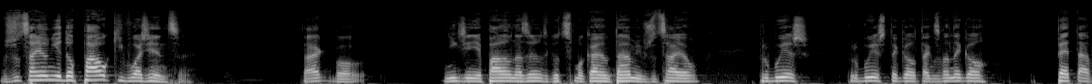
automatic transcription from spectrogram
wrzucają niedopałki w łazience, tak, bo nigdzie nie palą na zewnątrz, tylko smokają tam i wrzucają. Próbujesz, próbujesz tego tak zwanego peta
